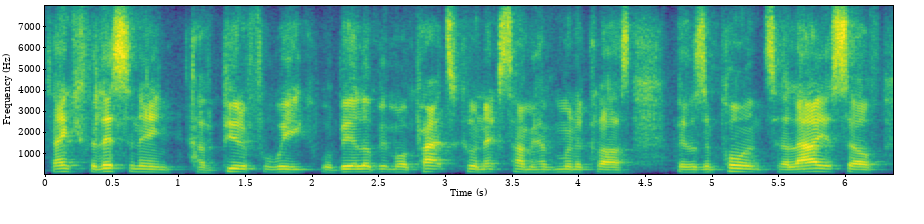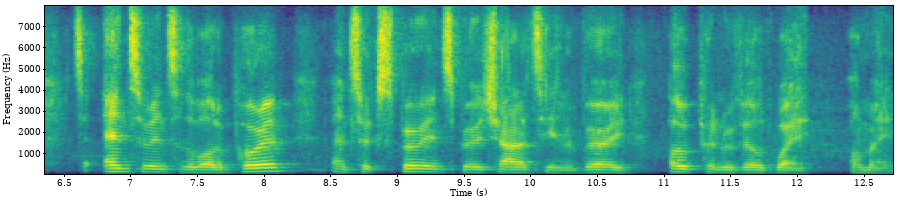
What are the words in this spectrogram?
Thank you for listening. Have a beautiful week. We'll be a little bit more practical next time we have a Muna class. But it was important to allow yourself to enter into the world of Purim and to experience spirituality in a very open, revealed way. Amen.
